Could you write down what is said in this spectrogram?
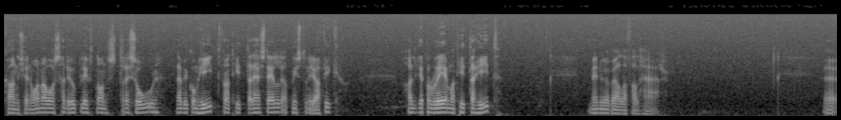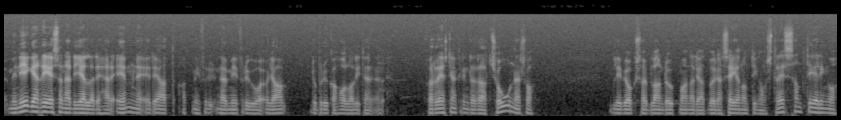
kanske någon av oss hade upplevt någon stressor när vi kom hit för att hitta det här stället, åtminstone jag fick ha lite problem att hitta hit. Men nu är vi i alla fall här. Eh, min egen resa när det gäller det här ämnet är det att, att min fru, när min fru och jag då brukar hålla lite eh, föreläsningar kring relationer så blev vi också ibland uppmanade att börja säga någonting om stresshantering och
